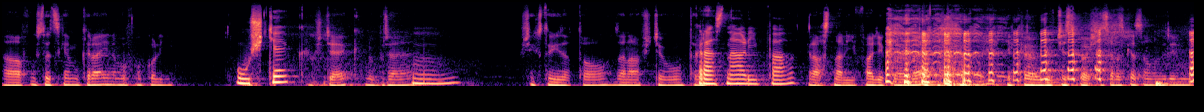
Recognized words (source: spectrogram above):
uh, v Ústeckém kraji nebo v okolí? Úštěk. Úštěk, dobře. Hmm. Všech stojí za to, za návštěvu. Tak krásná lípa. Krásná lípa, děkujeme. děkujeme do Českého Švýcarska samozřejmě.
